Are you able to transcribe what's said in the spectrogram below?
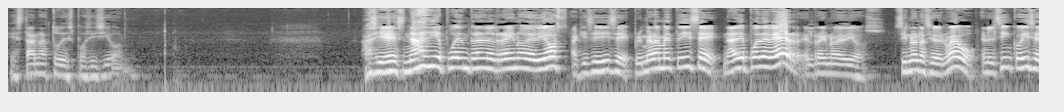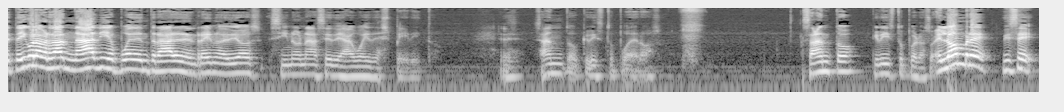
están a tu disposición. Así es, nadie puede entrar en el reino de Dios. Aquí se dice, primeramente dice, nadie puede ver el reino de Dios si no ha nacido de nuevo. En el 5 dice, te digo la verdad, nadie puede entrar en el reino de Dios si no nace de agua y de espíritu. El Santo Cristo poderoso. Santo Cristo poderoso. El hombre, dice,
